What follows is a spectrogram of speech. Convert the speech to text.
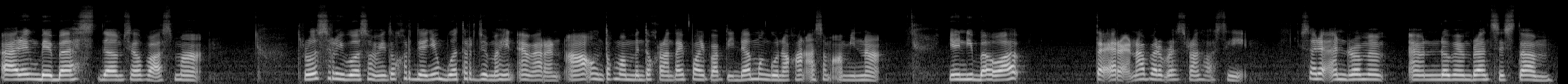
ada yang bebas dalam sel plasma. Terus ribosom itu kerjanya buat terjemahin mRNA untuk membentuk rantai polipeptida menggunakan asam amina yang dibawa tRNA pada proses translasi. Terus ada endomembran system.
